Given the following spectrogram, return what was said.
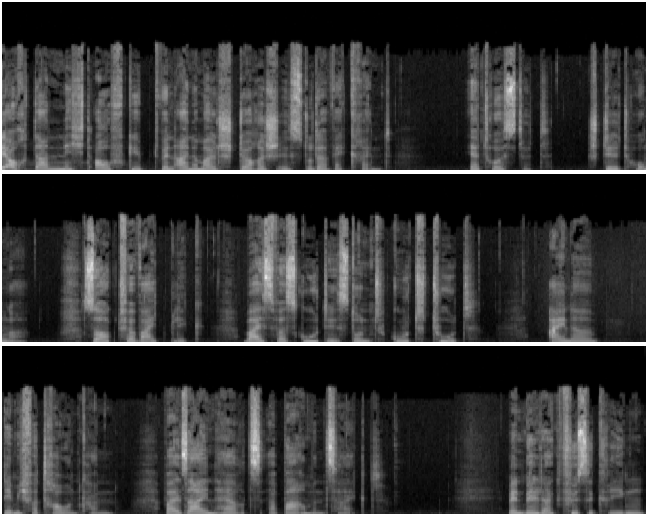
der auch dann nicht aufgibt, wenn einer mal störrisch ist oder wegrennt. Er tröstet, stillt Hunger, sorgt für Weitblick, weiß, was gut ist und gut tut. Einer, dem ich vertrauen kann, weil sein Herz Erbarmen zeigt. Wenn Bilder Füße kriegen,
